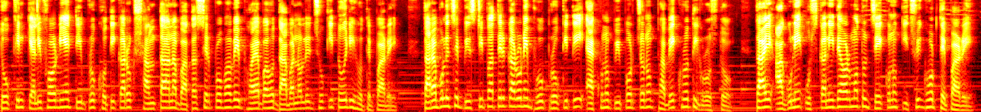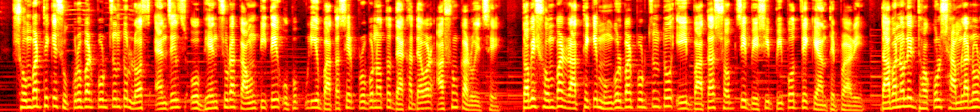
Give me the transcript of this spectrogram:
দক্ষিণ ক্যালিফোর্নিয়ায় তীব্র ক্ষতিকারক শান্তা আনা বাতাসের প্রভাবে ভয়াবহ দাবানলের ঝুঁকি তৈরি হতে পারে। তারা বলেছে, বৃষ্টিপাতের কারণে ভূ প্রকৃতি এখনও বিপজ্জনকভাবে ক্ষতিগ্রস্ত। তাই আগুনে উস্কানি দেওয়ার মতো যে কোনো কিছুই ঘটতে পারে। সোমবার থেকে শুক্রবার পর্যন্ত লস অ্যাঞ্জেলস ও ভেঞ্চুরা কাউন্টিতে উপকূলীয় বাতাসের প্রবণতা দেখা দেওয়ার আশঙ্কা রয়েছে। তবে সোমবার রাত থেকে মঙ্গলবার পর্যন্ত এই বাতাস সবচেয়ে বেশি বিপদ ডেকে আনতে পারে। দাবানলের ধকল সামলানোর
